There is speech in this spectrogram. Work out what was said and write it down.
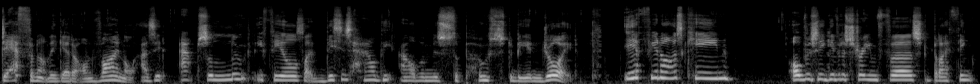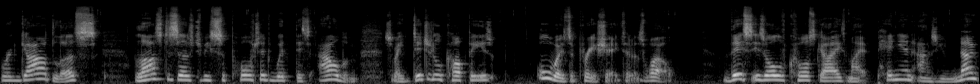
definitely get it on vinyl, as it absolutely feels like this is how the album is supposed to be enjoyed. If you're not as keen, obviously give it a stream first, but I think regardless, Lars deserves to be supported with this album, so a digital copy is always appreciated as well. This is all, of course, guys, my opinion, as you know,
